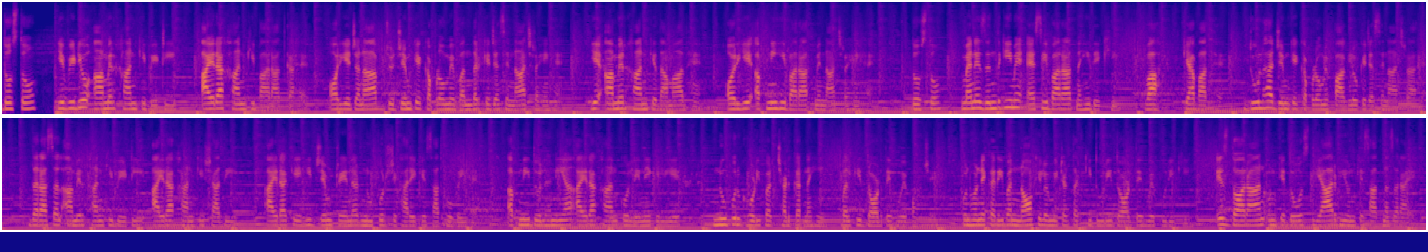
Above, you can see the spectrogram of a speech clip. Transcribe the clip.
दोस्तों, ये वीडियो आमिर खान की बेटी, आयरा खान की बारात का है और ये जनाब जो जिम के कपड़ों में बंदर के जैसे नाच रहे हैं, ये आमिर खान के दामाद हैं और ये अपनी ही बारात में नाच रहे हैं। दोस्तों, मैंने ज़िंदगी में ऐसी बारात नहीं देखी। वाह, क्या बात है। दूल्हा जिम के कपड़ों में पागलों के जैसे नाच रहा है। दरअसल आमिर खान की बेटी, आयरा खान की शादी, आयरा के ही जिम ट्रेनर नूपुर शिखारे के साथ हो गई है। अपनी दुल्हनिया आयरा खान को लेने के लिए नूपुर घोड़ी पर चढ़कर नहीं, बल्कि दौड़ते हुए पहुँचे। उन्होंने करीबन 9 किलोमीटर तक की दूरी दौड़ते हुए पूरी की। इस दौरान उनके दोस्त यार भी उनके साथ नज़र आए।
